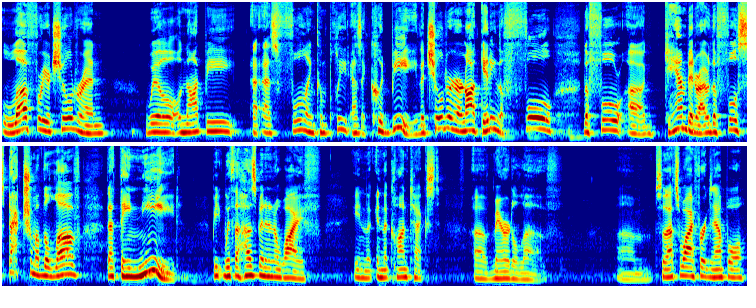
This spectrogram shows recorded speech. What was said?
love for your children will not be as full and complete as it could be. The children are not getting the full the full uh, gambit or the full spectrum of the love that they need with a husband and a wife in the, in the context of marital love. Um, so that's why, for example,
